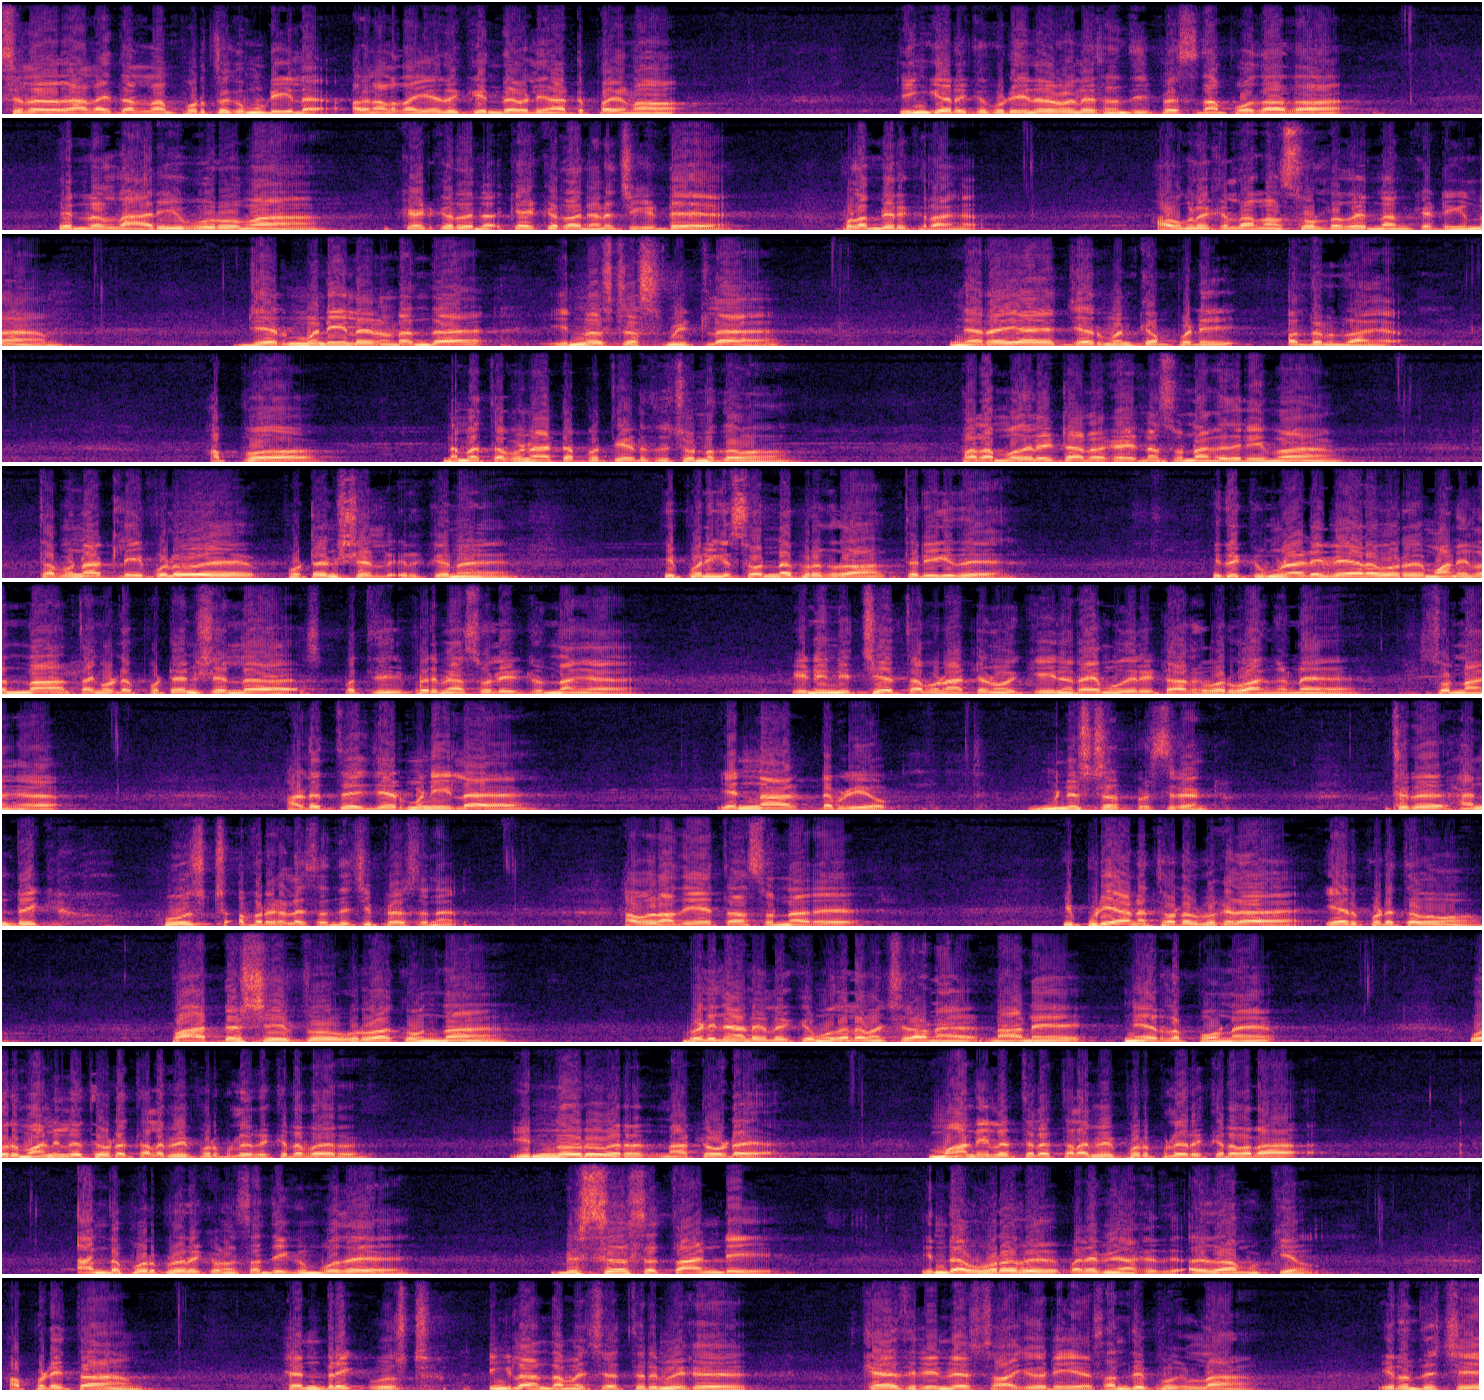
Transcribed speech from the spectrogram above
சிலரால் இதெல்லாம் பொறுத்துக்க முடியல. அதனால தான் எதுக்கு இந்த வெளிநாட்டு பயணம்? இங்கே இருக்கக்கூடிய நிறுவனங்களை சந்தித்து பேசினா போதாதா? என்னெல்லாம் அறிவுபூர்வமாக கேட்கறது கேட்கறதா நினச்சிக்கிட்டு புலம்பியிருக்கிறாங்க. அவங்களுக்கெல்லாம் நான் சொல்கிறது என்னன்னு கேட்டிங்கன்னா ஜெர்மனியில் நடந்த இன்வெஸ்டர்ஸ் மீட்டில் நிறைய ஜெர்மன் கம்பெனி வந்திருந்தாங்க. அப்போ நம்ம தமிழ்நாட்டை பற்றி எடுத்து சொன்னதும் பல முதலீட்டாளர்கள் என்ன சொன்னாங்க தெரியுமா? தமிழ்நாட்டில் இவ்வளவு பொட்டென்ஷியல் இருக்குன்னு இப்போ நீங்கள் சொன்ன பிறகு தான் தெரியுது. இதுக்கு முன்னாடி வேற ஒரு மாநிலம் தான் தங்களுடைய பொட்டென்ஷியலை பற்றி பெருமையாக சொல்லிட்டு இருந்தாங்க. இனி நிச்சயம் தமிழ்நாட்டை நோக்கி நிறைய முதலீட்டாளர்கள் வருவாங்கன்னு சொன்னாங்க. அடுத்து ஜெர்மனியில் என்ஆர்டபிள்யூ மினிஸ்டர் பிரசிடென்ட் திரு ஹென்ரிக் ஹூஸ்ட் அவர்களை சந்தித்து பேசினேன். அவரும் அதையே தான் சொன்னார். இப்படியான தொடர்புகளை ஏற்படுத்தவும் பார்ட்னர்ஷிப் உருவாக்கவும் தான் வெளிநாடுகளுக்கு முதலமைச்சரான நானே நேரில் போனேன். ஒரு மாநிலத்தோட தலைமை பொறுப்பில் இருக்கிறவர் இன்னொரு நாட்டோட மாநிலத்தில் தலைமை பொறுப்பில் இருக்கிறவரா அந்த பொறுப்பில் இருக்கிறவங்க சந்திக்கும் போது பிஸ்னஸை தாண்டி இந்த உறவு வலிமையாகுது. அதுதான் முக்கியம். அப்படித்தான் ஹென்ரிக் உஸ்ட் இங்கிலாந்து அமைச்சர் திருமிகு கேசரின் வெஸ்ட் ஆகியோருடைய சந்திப்புகள்லாம் இருந்துச்சு.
